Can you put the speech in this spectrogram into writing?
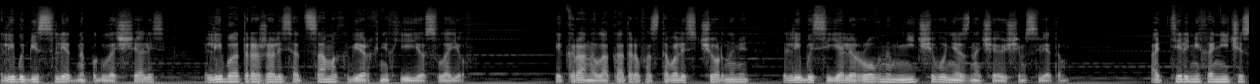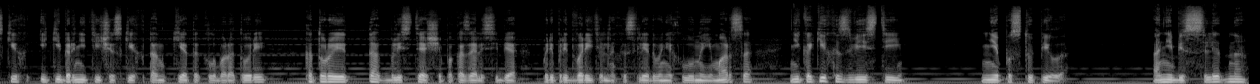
либо бесследно поглощались, либо отражались от самых верхних ее слоев. Экраны локаторов оставались черными либо сияли ровным, ничего не означающим светом. От телемеханических и кибернетических танкеток лабораторий, которые так блестяще показали себя при предварительных исследованиях Луны и Марса, никаких известий не поступило. Они бесследно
